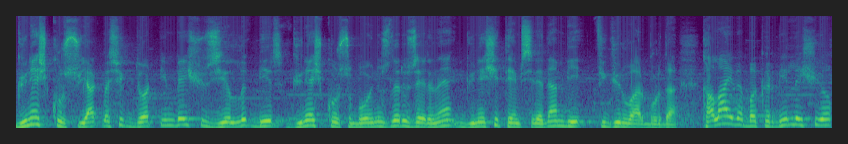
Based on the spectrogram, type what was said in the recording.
Güneş kursu yaklaşık 4500 yıllık bir güneş kursu boynuzlar üzerine güneşi temsil eden bir figür var burada. Kalay ve bakır birleşiyor,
